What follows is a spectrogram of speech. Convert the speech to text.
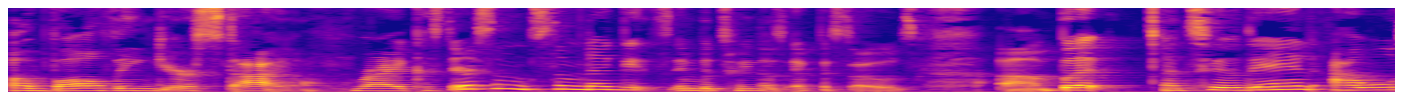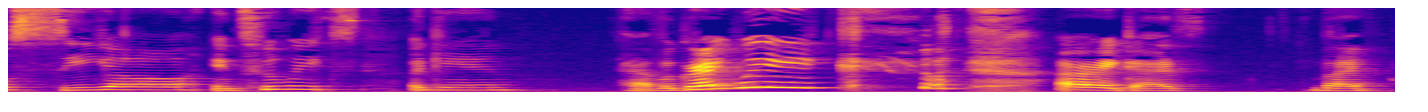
evolving your style, right? Because there's some some nuggets in between those episodes. Um, but until then, I will see y'all in two weeks again. Have a great week. All right, guys. Bye.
